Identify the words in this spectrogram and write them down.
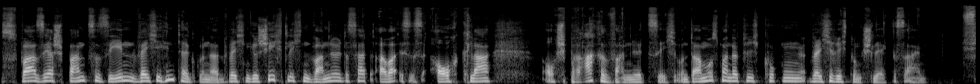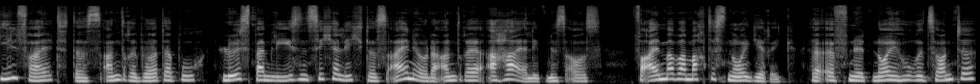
Es war sehr spannend zu sehen, welche Hintergründe hat, welchen geschichtlichen Wandel das hat. Aber es ist auch klar, auch Sprache wandelt sich. Und da muss man natürlich gucken, welche Richtung schlägt es ein. Vielfalt, das andere Wörterbuch, löst beim Lesen sicherlich das eine oder andere Aha-Erlebnis aus. Vor allem aber macht es neugierig, eröffnet neue Horizonte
